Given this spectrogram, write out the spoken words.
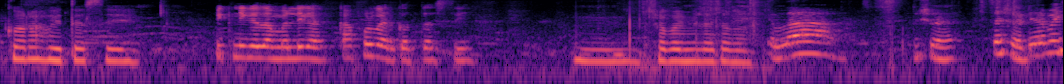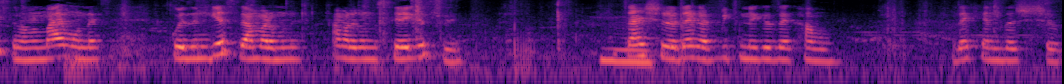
করা হইতেছে? পিকনিকে যাবার লিগা কাপড় বের করতেছি। সবাই মিলে যাবা। এলা দুশো চারশো টাকা পাইছিলাম আমার মায়ের মনে। গেছে? আমার মনে আমার সে গেছে। হুম, চারশো টাকা পিকনিকে খামো। দেখেন দর্শক।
